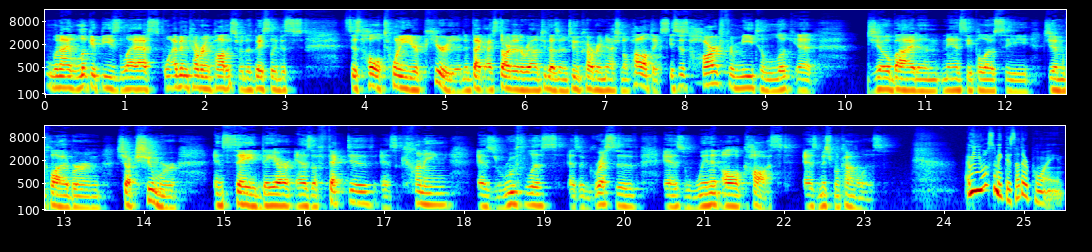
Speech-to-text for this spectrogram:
when I look at these last, I've been covering politics for this, basically this, this whole 20 year period. In fact, I started around 2002 covering national politics. It's just hard for me to look at Joe Biden, Nancy Pelosi, Jim Clyburn, Chuck Schumer, and say they are as effective, as cunning, as ruthless, as aggressive, as win at all cost as Mitch McConnell is. I mean, you also make this other point,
